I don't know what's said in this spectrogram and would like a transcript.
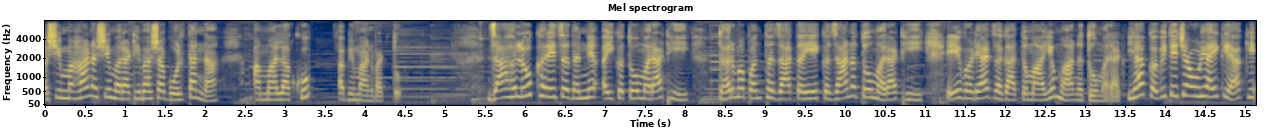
अशी महान अशी मराठी भाषा बोलताना आम्हाला खूप अभिमान वाटतो. जाहलो खरेच धन्य ऐकतो मराठी धर्मपंथ जात एक जाणतो मराठी एवढ्या जगात माय मानतो मराठी. ह्या कवितेच्या ओळी ऐकल्या की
